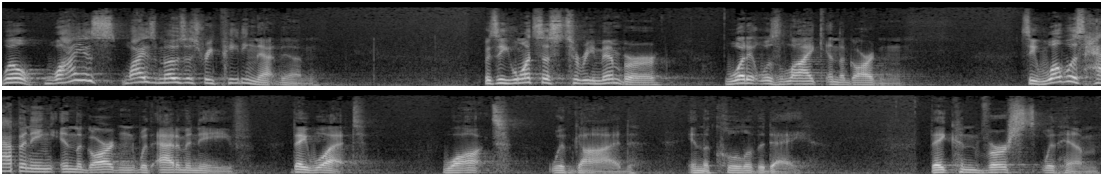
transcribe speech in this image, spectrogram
Well, why is, why is Moses repeating that then? Because he wants us to remember what it was like in the garden. See, what was happening in the garden with Adam and Eve? They what? Walked with God in the cool of the day. They conversed with him.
